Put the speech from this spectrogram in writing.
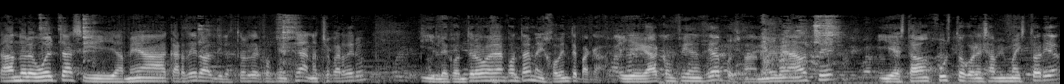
dándole vueltas y llamé a Cardero, al director de Confidencial, Nacho Cardero, y le conté lo que me habían contado y me dijo, vente para acá. Y llegué a Confidencial pues a las 9 de la noche y estaban justo con esa misma historia,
